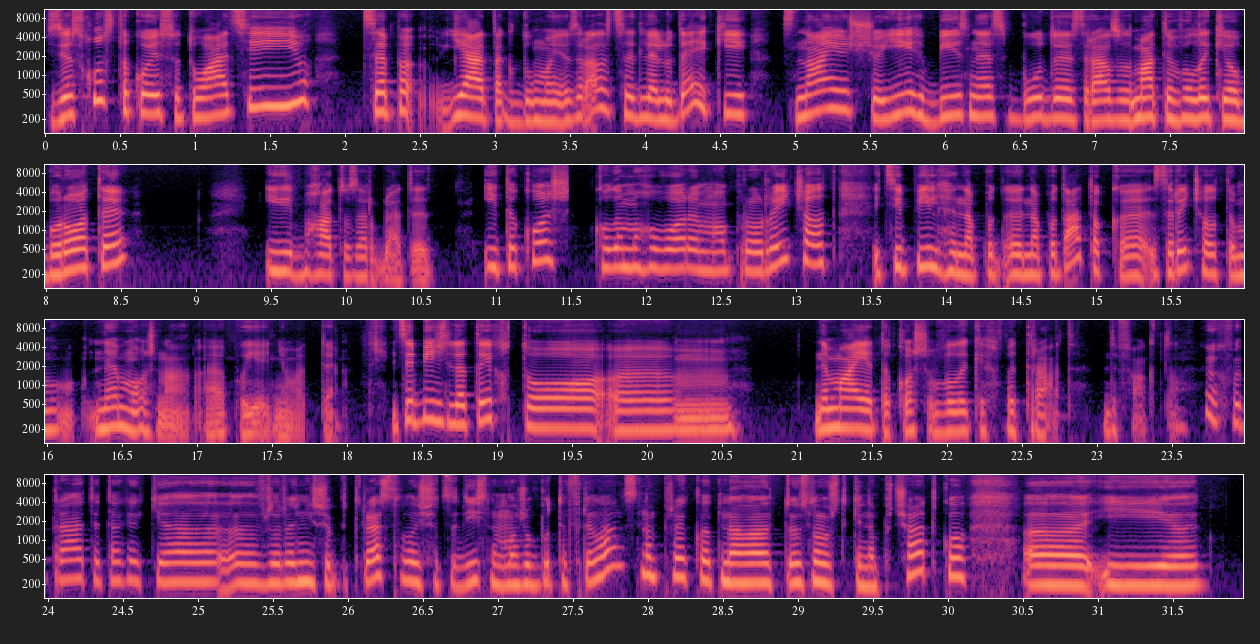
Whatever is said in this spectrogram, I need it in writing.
В зв'язку з такою ситуацією. Це я так думаю, зразу це для людей, які знають, що їх бізнес буде зразу мати великі обороти і багато заробляти. І також, коли ми говоримо про ричалд, ці пільги на под- на податок е, з ричалдом не можна е, поєднувати. І це більш для тих, хто ем, не має також великих витрат, де-факто. Витрати, так як я е, вже раніше підкреслила, що це дійсно може бути фріланс, наприклад, на то знову ж таки на початку. Е, і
